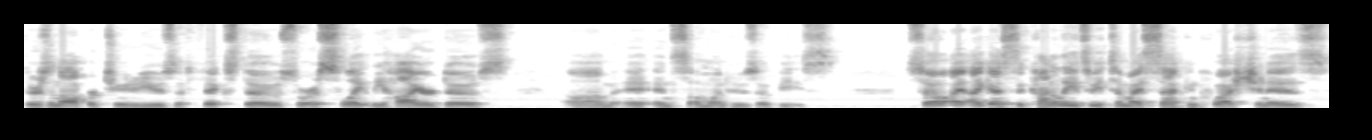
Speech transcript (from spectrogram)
there's an opportunity to use a fixed dose or a slightly higher dose um, in, in, someone who's obese. So I, I guess it kind of leads me to my second question is,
